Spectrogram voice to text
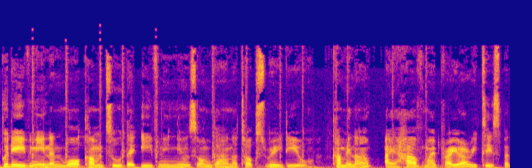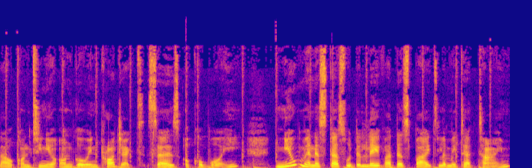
Good evening and welcome to the evening news on Ghana Talks Radio. Coming up, I have my priorities, but I'll continue ongoing project, says Okoe Boye. New ministers will deliver despite limited time,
